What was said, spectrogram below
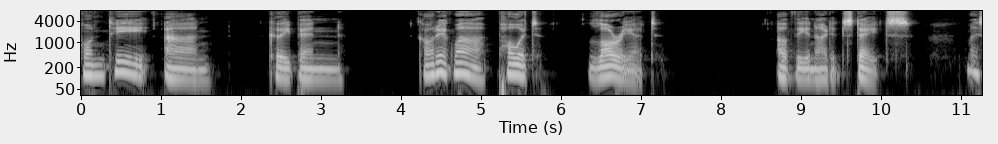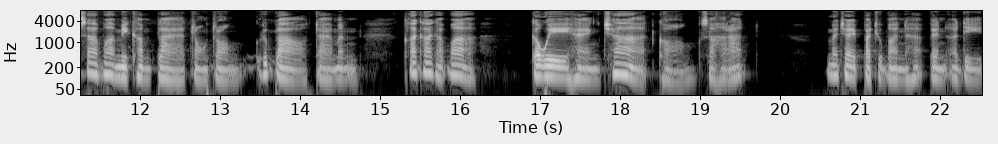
คนที่อ่านเคยเป็นเขาเรียกว่า poet laureate of the United States ไม่ทราบว่ามีคำแปลตรงๆหรือเปล่า แต่มันคล้ายๆกับว่า กวีแห่งชาติของสหรัฐ ไม่ใช่ปัจจุบันนะฮะเป็นอดีต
